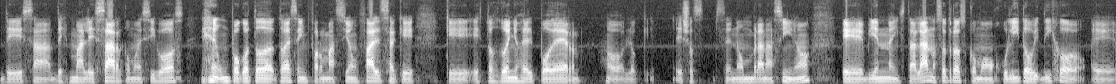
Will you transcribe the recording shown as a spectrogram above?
de esa desmalezar, como decís vos, un poco toda esa información falsa que, que estos dueños del poder, o lo que ellos se nombran así, ¿no? Eh, vienen a instalar. Nosotros, como Julito dijo, eh,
